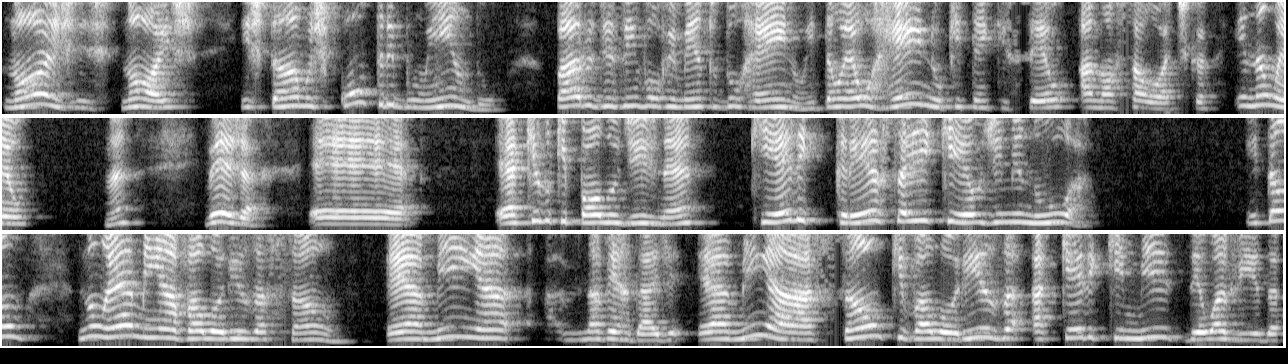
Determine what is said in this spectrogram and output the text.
nós, nós estamos contribuindo para o desenvolvimento do reino. Então, é o reino que tem que ser a nossa ótica, e não eu. Né? Veja, é, é aquilo que Paulo diz, né? Que ele cresça e que eu diminua. Então, não é a minha valorização, é a minha, na verdade, é a minha ação que valoriza aquele que me deu a vida,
